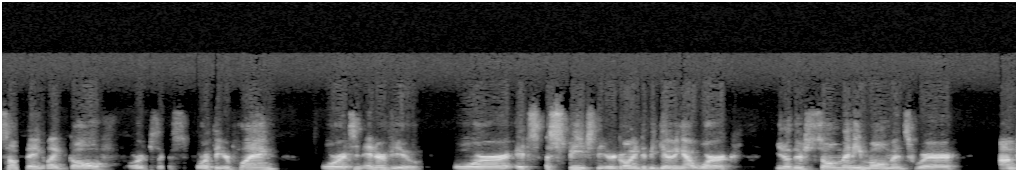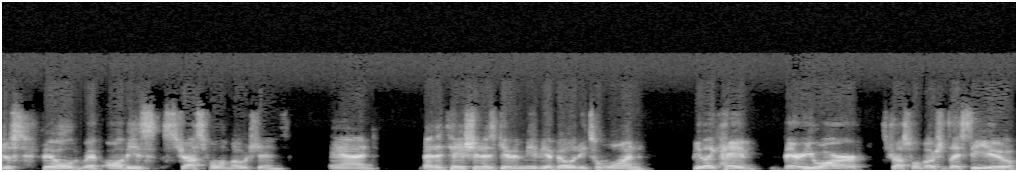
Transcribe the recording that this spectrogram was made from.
something like golf or just like a sport that you're playing, or it's an interview, or it's a speech that you're going to be giving at work. You know, there's so many moments where I'm just filled with all these stressful emotions. And meditation has given me the ability to one, be like, hey, there you are stressful emotions i see you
